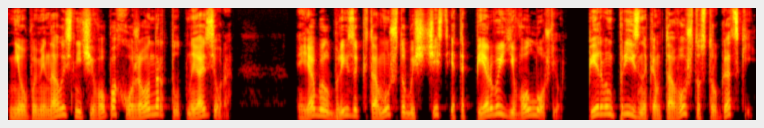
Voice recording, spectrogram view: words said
не упоминалось ничего похожего на ртутные озера. Я был близок к тому, чтобы счесть это первой его ложью первым признаком того, что Стругацкий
